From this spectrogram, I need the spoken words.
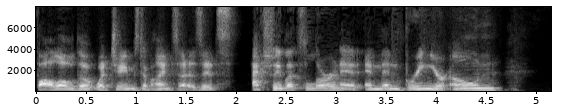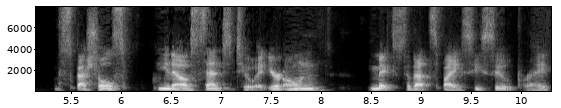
follow the what james divine says. It's actually let's learn it and then bring your own special you know scent to it your own mix to that spicy soup right?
